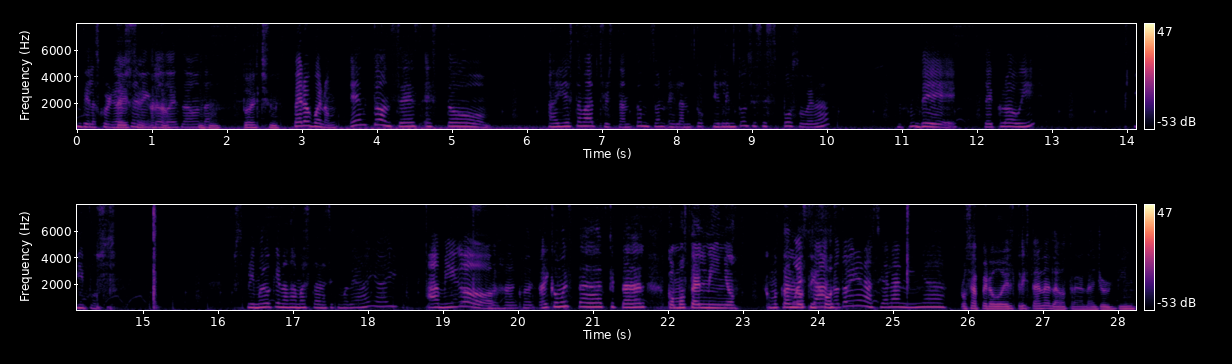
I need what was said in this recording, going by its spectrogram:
De las Kardashian y toda esa onda. todo el chisme. Pero bueno, entonces esto... Ahí estaba Tristan Thompson, el, anto- el entonces esposo, ¿verdad? De, de Chloe. Y pues... Pues primero que nada más estaban así como de, ay, ay, amigo. Ajá, Ay, ¿cómo estás? ¿Qué tal? ¿Cómo está el niño? ¿Cómo están ¿Cómo los está? hijos? No todavía nacía la niña. O sea, pero el Tristán a la otra, a la Jordine.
